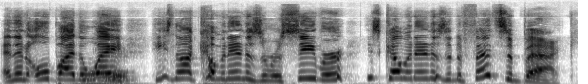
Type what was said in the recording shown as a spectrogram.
And then, oh, by the way, he's not coming in as a receiver. He's coming in as a defensive back.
